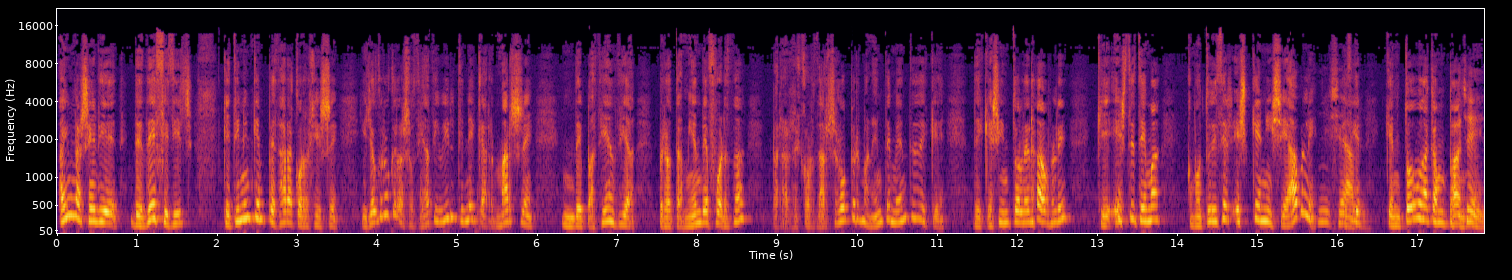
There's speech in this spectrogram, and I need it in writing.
hay una serie de déficits que tienen que empezar a corregirse. Y yo creo que la sociedad civil tiene que armarse de paciencia, pero también de fuerza para recordárselo permanentemente de que, de que es intolerable que este tema como tú dices, es que ni se hable. Ni se es hable. decir, que en toda una campaña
